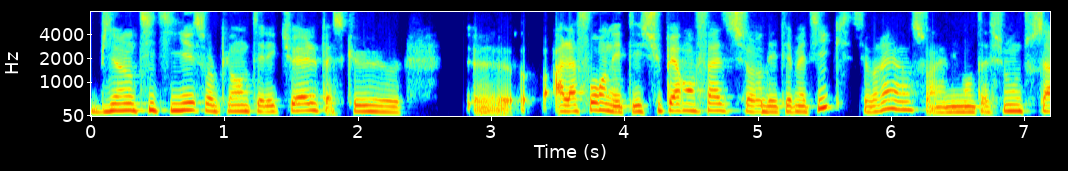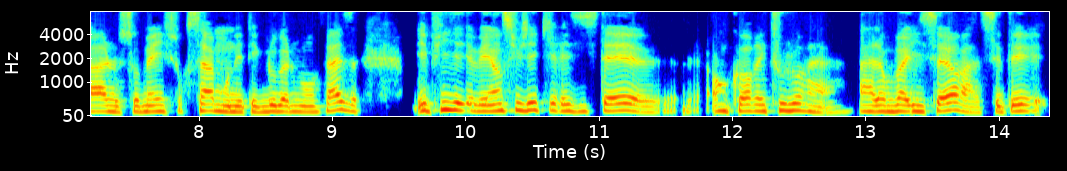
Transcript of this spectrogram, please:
bien titillé sur le plan intellectuel, parce que à la fois on était super en phase sur des thématiques, c'est vrai, hein, sur l'alimentation, tout ça, le sommeil, sur ça, mais on était globalement en phase. Et puis il y avait un sujet qui résistait encore et toujours à, l'envahisseur, c'était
